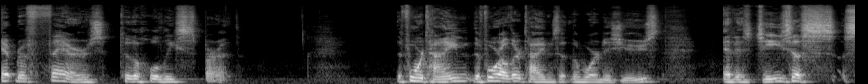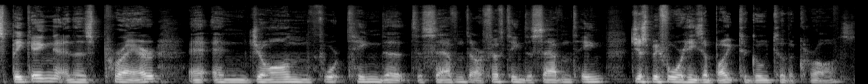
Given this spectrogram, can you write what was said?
it refers to the Holy Spirit. The four time, the four other times that the word is used, it is Jesus speaking in his prayer in John 14 to, to 17 or 15 to 17, just before he's about to go to the cross.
